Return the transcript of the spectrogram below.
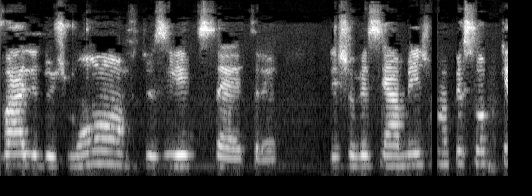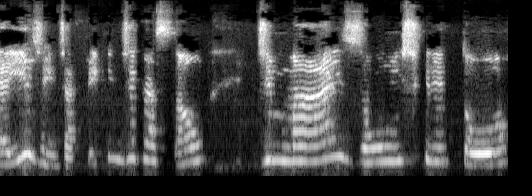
Vale dos Mortos e etc. Deixa eu ver se é a mesma pessoa, porque aí, gente, já fica indicação de mais um escritor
